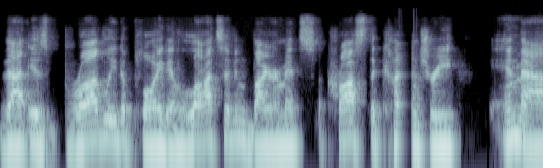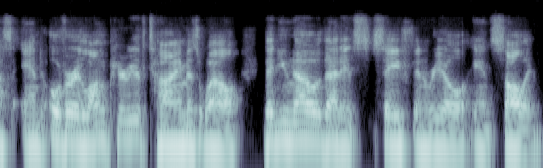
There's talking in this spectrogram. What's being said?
that is broadly deployed in lots of environments across the country in mass and over a long period of time as well, then you know that it's safe and real and solid.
